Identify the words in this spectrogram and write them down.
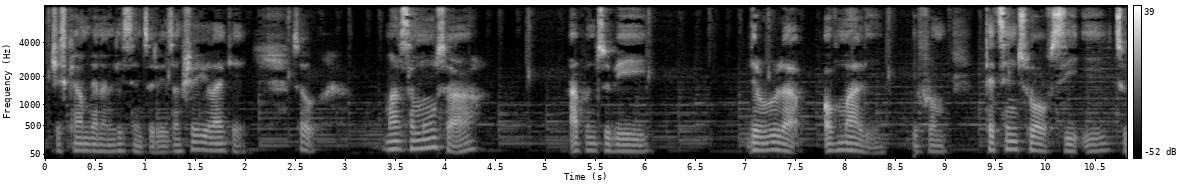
just come down and listen to this. I'm sure you like it. So Mansa Musa happened to be the ruler of Mali from 1312 CE to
